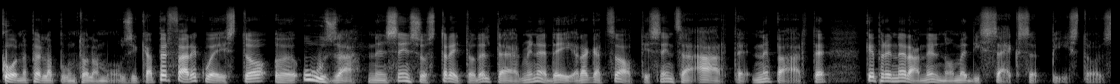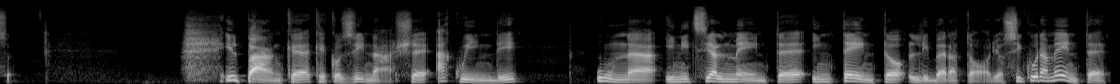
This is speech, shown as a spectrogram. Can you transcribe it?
con per l'appunto la musica. Per fare questo eh, usa nel senso stretto del termine dei ragazzotti senza arte né parte che prenderanno il nome di Sex Pistols. Il punk che così nasce ha quindi un inizialmente intento liberatorio. Sicuramente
